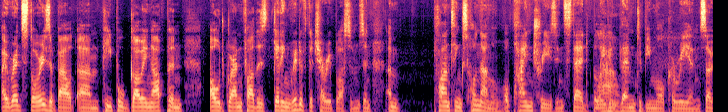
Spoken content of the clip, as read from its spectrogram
I read stories about um, people going up and old grandfathers getting rid of the cherry blossoms and, and planting sonamu or pine trees instead, believing Wow. them to be more Korean. So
